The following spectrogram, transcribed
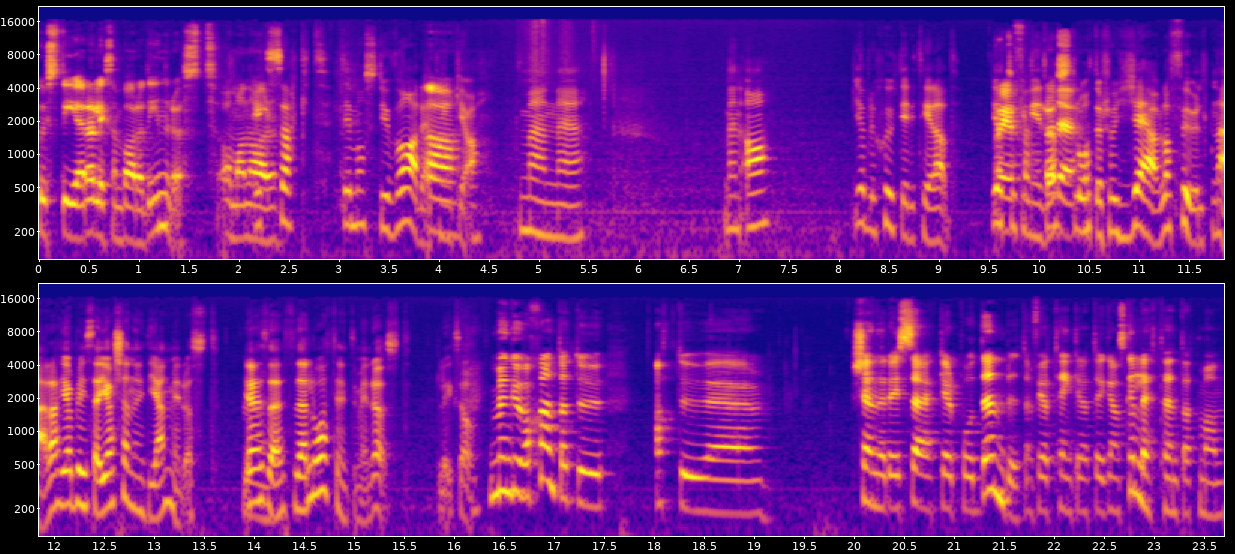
justera liksom bara din röst. Om man har... Exakt, det måste ju vara det Ja. tänker jag. Men, eh, men ja, jag blir sjukt irriterad. Jag Ja, jag tycker min röst det. låter så jävla fult nära. Jag blir så här, jag känner inte igen min röst. Jag är så här, så där låter inte min röst. Liksom. Men gud vad skönt att du, att du eh, känner dig säker på den biten. För jag tänker att det är ganska lätt hänt att man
